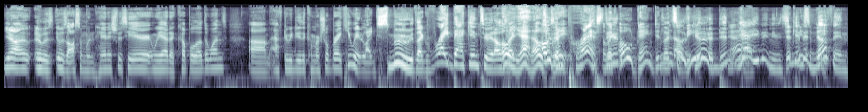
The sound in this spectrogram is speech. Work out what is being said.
You know, it was it was awesome when Hanish was here, and we had a couple other ones. Um, after we do the commercial break, he went like smooth, like right back into it. I was Oh like, yeah, that was I was great. impressed, I was dude. like, oh dang, didn't miss like, a that beat. was good. Didn't- yeah, he didn't even skip miss it, a beat. nothing.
